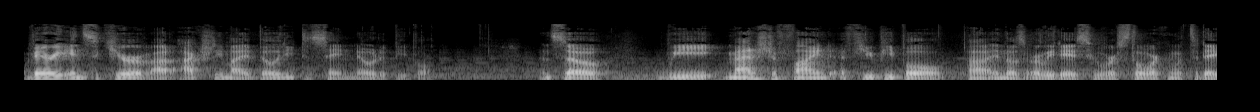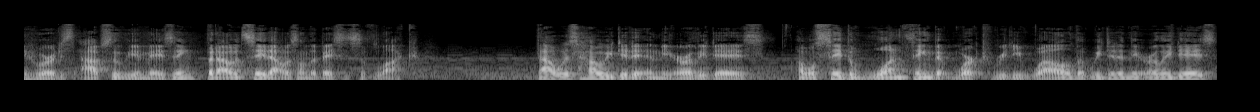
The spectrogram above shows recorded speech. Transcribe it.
very insecure about actually my ability to say no to people. And so we managed to find a few people uh, in those early days who we're still working with today who are just absolutely amazing. But I would say that was on the basis of luck. That was how we did it in the early days. I will say the one thing that worked really well that we did in the early days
